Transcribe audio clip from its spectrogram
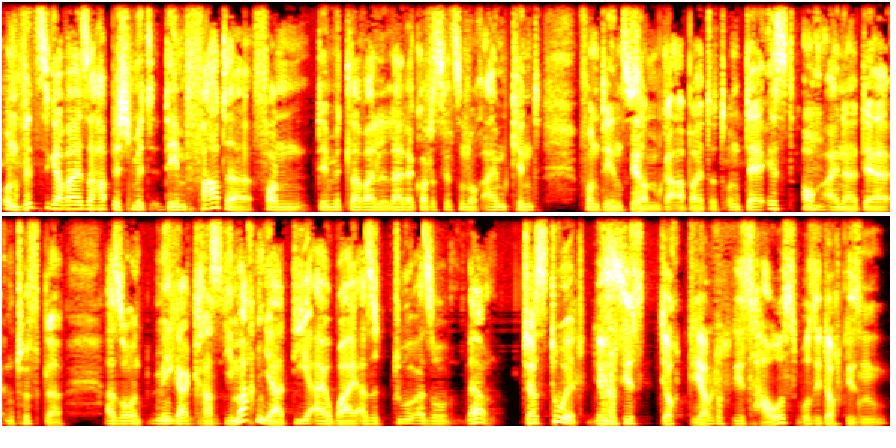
Und witzigerweise habe ich mit dem Vater von dem mittlerweile leider Gottes jetzt nur noch einem Kind von denen zusammengearbeitet. Und der ist auch Hm. einer, der ein Tüftler. Also und mega krass. Die machen ja DIY. Also du, also ja, just do it. Die haben doch dieses, doch, die haben doch dieses Haus, wo sie doch diesen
